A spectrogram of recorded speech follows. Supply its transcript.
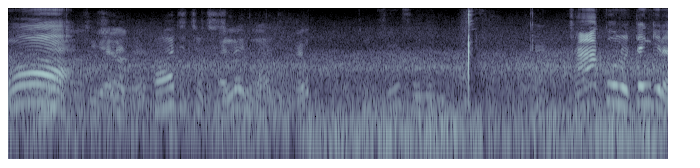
우와. 지금 LA. 거지 쳐. LA 자꾸 오늘 땡기네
